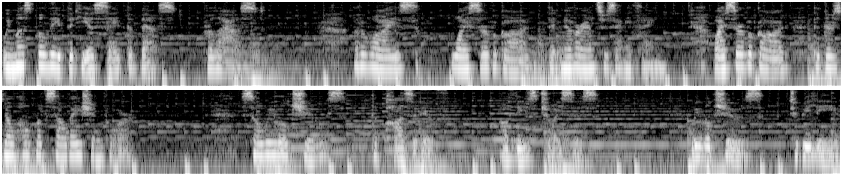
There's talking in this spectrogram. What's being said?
We must believe that He has saved the best for last. Otherwise, why serve a God that never answers anything? Why serve a God that there's no hope of salvation for? So we will choose the positive of these choices. We will choose to believe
